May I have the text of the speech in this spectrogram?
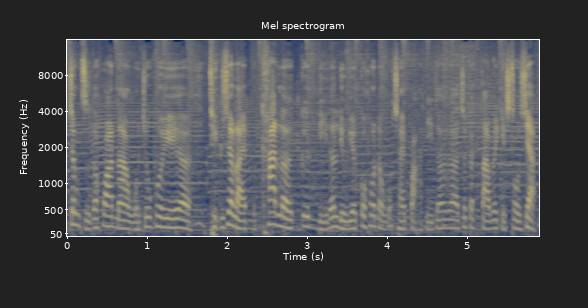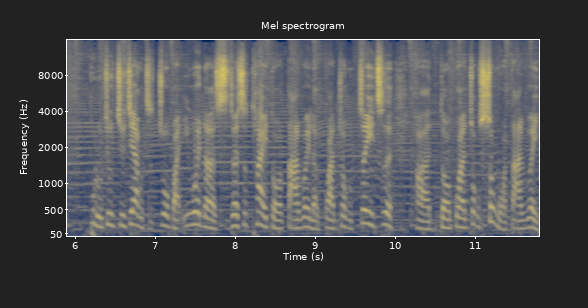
这样子的话呢，我就会停下来看了个你的留言过后呢，我才把你的这个单位给收下。不如就就这样子做吧，因为呢实在是太多单位了，观众这一次很多观众送我单位。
